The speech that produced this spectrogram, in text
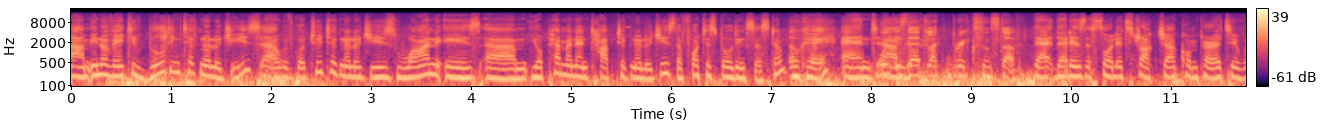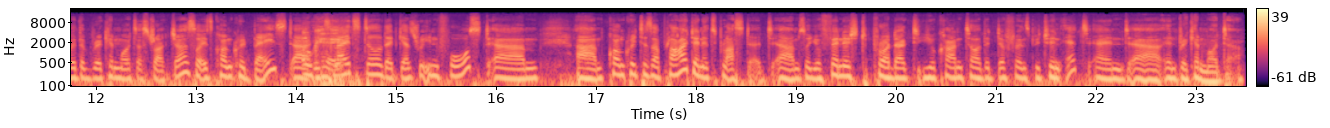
um, innovative building technologies. Uh, we've got two technologies. One is um, your permanent tap technologies, the Fortis building system. Okay. And Wait, um, is that like bricks and stuff? that, that is a solid structure comparative with a brick and mortar structure. So it's concrete based. Uh, Okay. It's light steel that gets reinforced. Um, um, concrete is applied and it's plastered. Um, so your finished product, you can't tell the difference between it and uh, and brick and mortar.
